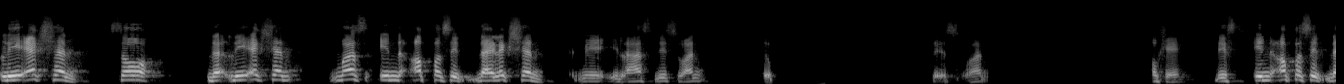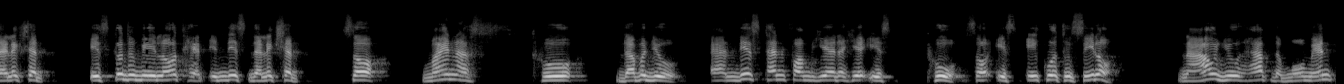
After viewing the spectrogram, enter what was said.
reaction. So the reaction must in the opposite direction. Let me erase this one. This one. Okay, this in opposite direction is going to be rotated in this direction. So minus 2w and distance from here to here is 2. So it's equal to 0. Now you have the moment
